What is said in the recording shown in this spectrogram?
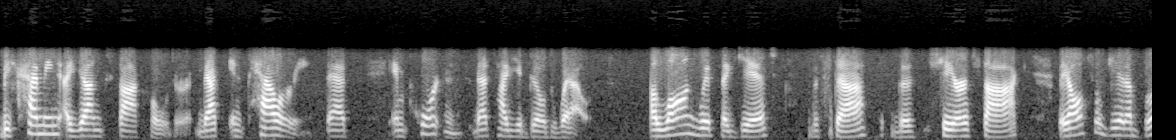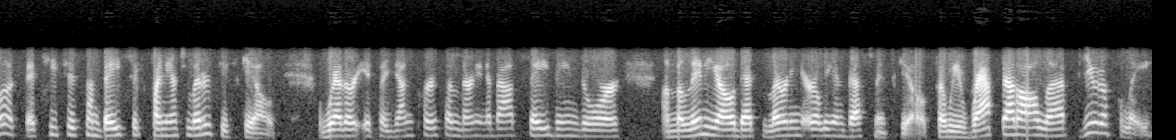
becoming a young stockholder. That's empowering. That's important. That's how you build wealth. Along with the gift, the stuff, the share of stock, they also get a book that teaches some basic financial literacy skills, whether it's a young person learning about savings or a millennial that's learning early investment skills. So we wrap that all up beautifully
